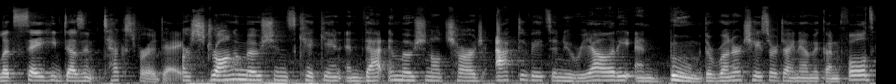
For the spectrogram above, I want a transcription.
Let's say he doesn't text for a day. Our strong emotions kick in, and that emotional charge activates a new reality, and boom, the runner chaser dynamic unfolds,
